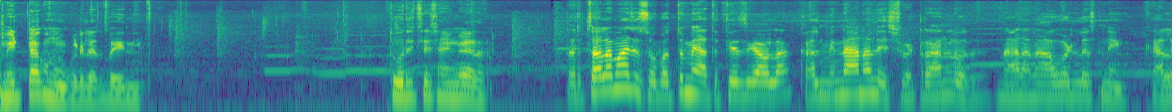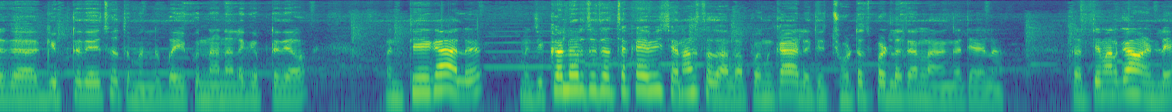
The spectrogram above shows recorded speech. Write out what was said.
मीठ टाकून उकडल्यात बहिणी. तुरीच्या शेंगा आहेत. तर चला माझ्यासोबत तुम्ही आता तेच गावला. काल मी नानाला स्वेटर आणलं होतं. नानाला आवडलंच नाही. काल गिफ्ट द्यायचं होतं म्हणलं बाईकून नानाला गिफ्ट द्यावं. पण ते काय आलं म्हणजे कलरचं त्याचा काही विषय नसता झाला पण काय आलं ते छोटंच पडलं त्यांना अंगात यायला. तर ते मला काय म्हणले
